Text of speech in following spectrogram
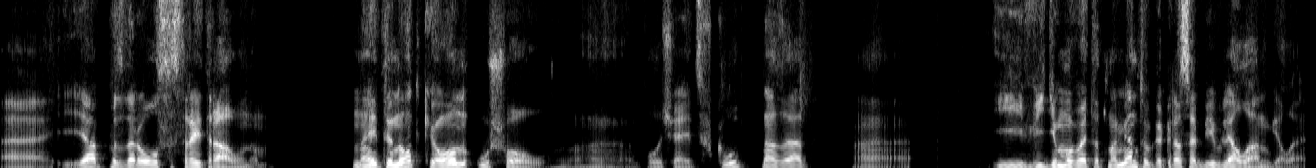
э, я поздоровался с Райтрауном. На этой нотке он ушел, э, получается, в клуб назад, и, видимо, в этот момент он как раз объявлял ангела.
